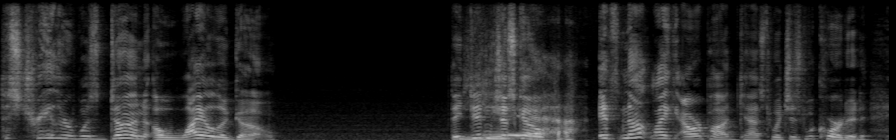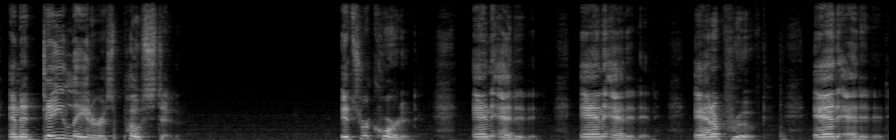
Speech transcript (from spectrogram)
this trailer was done a while ago. They didn't just go. It's not like our podcast, which is recorded and a day later is posted. It's recorded and edited and edited and approved and edited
